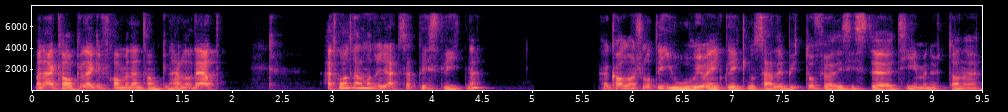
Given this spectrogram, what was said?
men jeg klarer ikke å legge fram med den tanken heller, det er at jeg tror at Real Madrid rett og slett blir slitne. Carlo Ancelotti gjorde jo egentlig ikke noe særlig bytter før de siste ti minuttene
